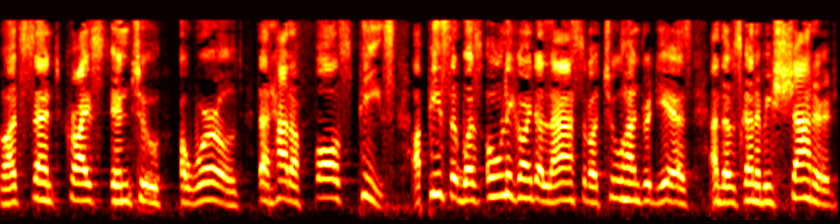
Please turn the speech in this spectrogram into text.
God sent Christ into a world that had a false peace, a peace that was only going to last about 200 years and that was going to be shattered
